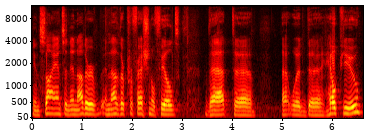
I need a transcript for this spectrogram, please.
in science and in other, in other professional fields that, uh, that would uh, help you.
